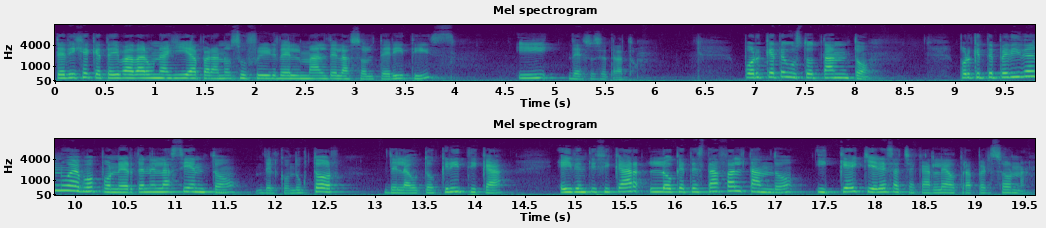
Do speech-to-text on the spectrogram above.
Te dije que te iba a dar una guía para no sufrir del mal de la solteritis y de eso se trató. ¿Por qué te gustó tanto? Porque te pedí de nuevo ponerte en el asiento del conductor, de la autocrítica e identificar lo que te está faltando y qué quieres achacarle a otra persona.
